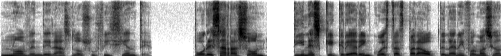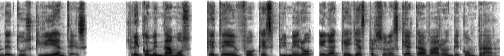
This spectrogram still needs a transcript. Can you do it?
no venderás lo suficiente. Por esa razón, tienes que crear encuestas para obtener información de tus clientes, recomendamos que te enfoques primero en aquellas personas que acabaron de comprar.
